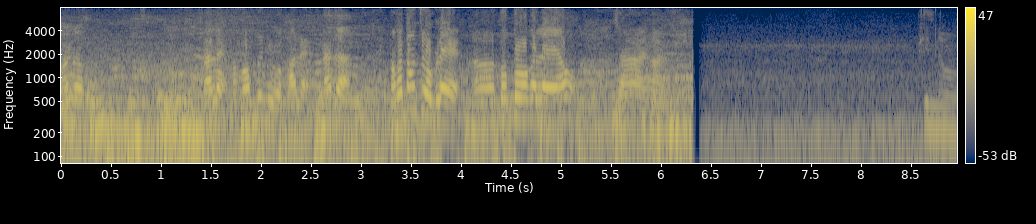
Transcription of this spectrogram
มันแบบนั่นแหละมันก็ขึ้นอยู่กับเขาแหละน่าจะมันก็ต้องจบแหละเออโตๆกันแล้วอืมใช่ค่ะ พี่น้อง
